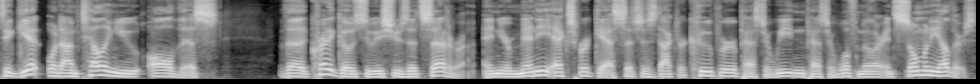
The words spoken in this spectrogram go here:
To get what I'm telling you all this, the credit goes to issues, etc., and your many expert guests, such as Dr. Cooper, Pastor Weedon, Pastor Wolfmueller, and so many others.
